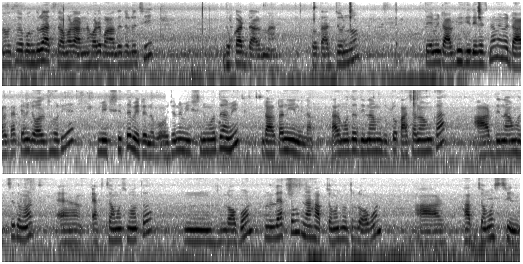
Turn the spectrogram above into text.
নমস্কার বন্ধুরা, আজকে আমার রান্নাঘরে বানাতে চলেছি ধোকার ডালনা। তো তার জন্য তো আমি ডাল ভিজিয়ে রেখেছিলাম, এবার ডালটাকে আমি জল ঝরিয়ে মিক্সিতে বেটে নেব। ওই জন্য মিক্সির মধ্যে আমি ডালটা নিয়ে নিলাম। তার মধ্যে দিলাম দুটো কাঁচা লঙ্কা আর দিলাম হচ্ছে তোমার এক চামচ মতো লবণ মানে এক চামচ না, হাফ চামচ মতো লবণ আর হাফ চামচ চিনি।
